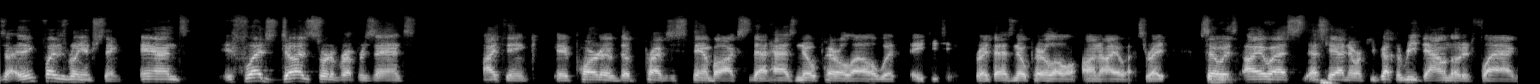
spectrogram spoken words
So I think Fledge is really interesting. And Fledge does sort of represent, I think, a part of the privacy sandbox that has no parallel with ATT, right? That has no parallel on iOS, right? So mm-hmm. with iOS SKAdNetwork, you've got the re-downloaded flag,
